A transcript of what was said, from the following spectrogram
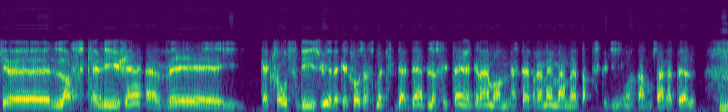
que lorsque les gens avaient quelque chose sous les yeux, avaient quelque chose à se mettre dedans, puis là, c'était un grand moment, c'était vraiment un moment particulier, on, on s'en rappelle. Mm.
